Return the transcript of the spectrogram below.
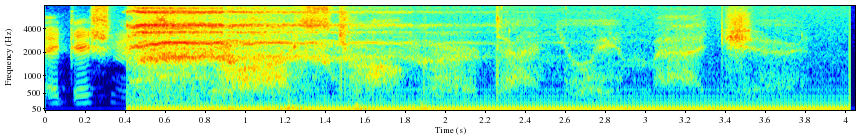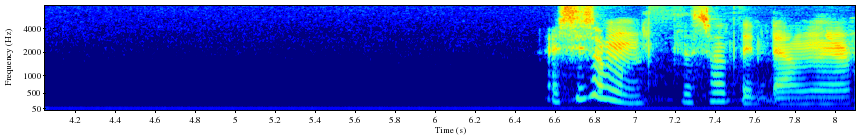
Edition. are stronger than you imagine. I see someone, there's something down there.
